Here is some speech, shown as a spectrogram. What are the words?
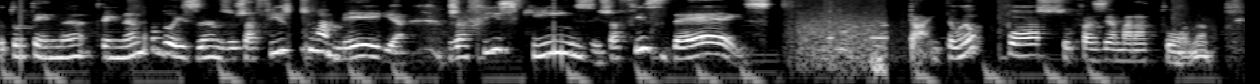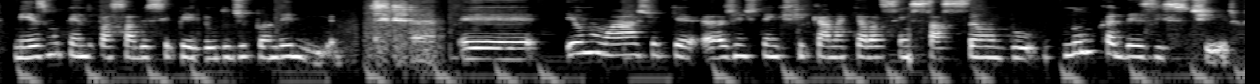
eu tô treinando, treinando há dois anos, eu já fiz uma meia, já fiz 15, já fiz 10. Tá, então eu posso fazer a maratona, mesmo tendo passado esse período de pandemia. É, eu não acho que a gente tem que ficar naquela sensação do nunca desistir.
